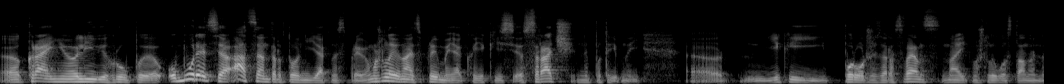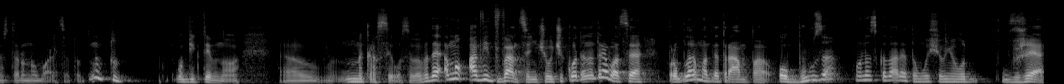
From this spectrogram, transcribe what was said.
е, Крайньо ліві групи обуряться, а центр то ніяк не сприйме. Можливо, навіть сприйме як якийсь срач непотрібний, е, який породжує зараз Венс, навіть можливо стануть на сторону Вальця. Тут ну тут об'єктивно е, некрасиво себе веде. А ну а від Венса нічого очікувати не треба. Це проблема для Трампа обуза, можна сказати, тому що в нього вже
